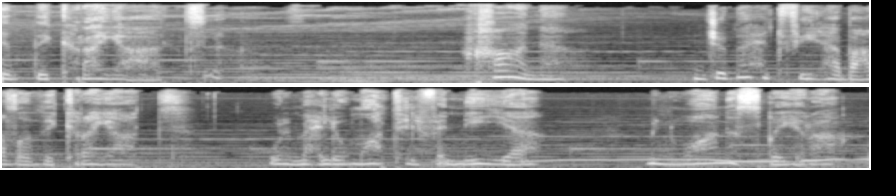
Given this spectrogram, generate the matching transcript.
الذكريات. خانة جمعت فيها بعض الذكريات والمعلومات الفنية من وأنا صغيرة.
